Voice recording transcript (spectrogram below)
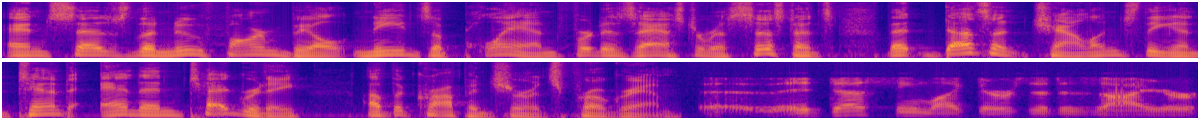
and says the new farm bill needs a plan for disaster assistance that doesn't challenge the intent and integrity of the crop insurance program. Uh, it does seem like there's a desire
